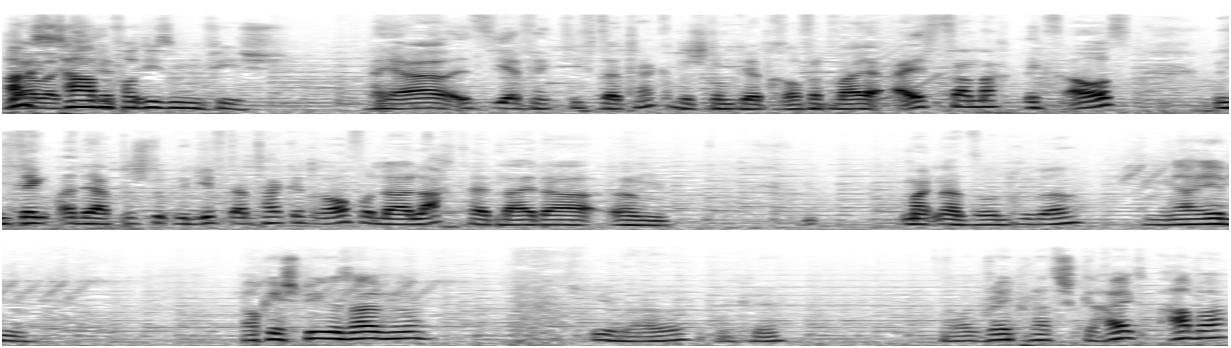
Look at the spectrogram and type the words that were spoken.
Ja, Angst aber haben vor diesem Viech. Naja, ist die effektivste Attacke bestimmt, die er drauf hat, weil Eiszahn macht nichts aus. Und ich denke mal, der hat bestimmt eine Giftattacke drauf und da lacht halt leider ähm, Magnazon drüber. Ja, eben. Okay, Spiegelsalve. Spielhabe, okay. Aber Drapen hat sich geheilt, aber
